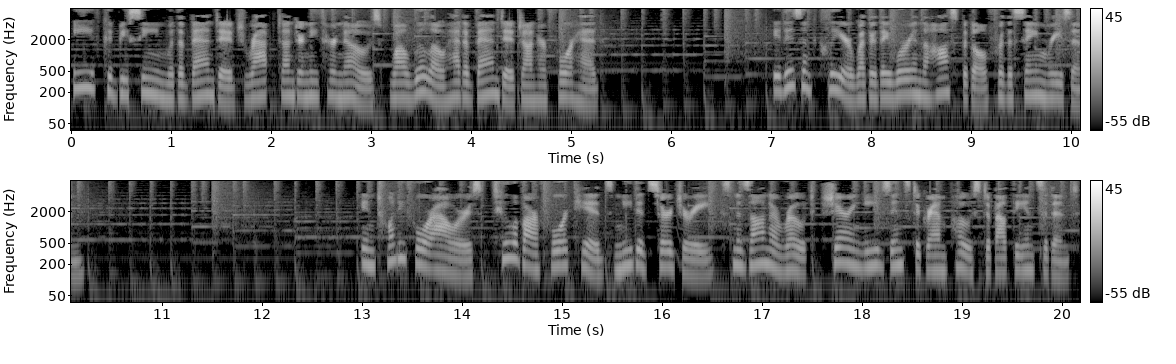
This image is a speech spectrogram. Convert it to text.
Eve could be seen with a bandage wrapped underneath her nose, while Willow had a bandage on her forehead. It isn't clear whether they were in the hospital for the same reason. In 24 hours, two of our four kids needed surgery, Snezana wrote, sharing Eve's Instagram post about the incident.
